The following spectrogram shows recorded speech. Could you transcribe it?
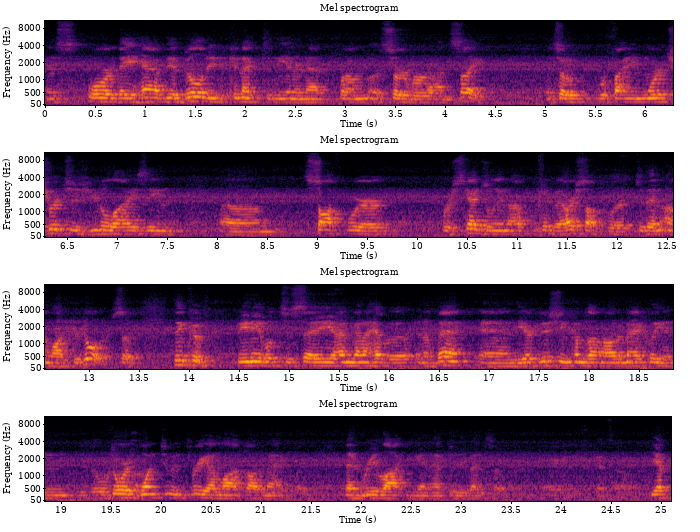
And s- Or they have the ability to connect to the internet from a server on site. And so we're finding more churches utilizing um, software for scheduling, our- particularly our software, to then unlock the door. So think of being able to say, I'm going to have a- an event, and the air conditioning comes on automatically, and the doors one, two, and three unlock automatically, then relock again after the event's over. Air conditioner, that's all. Yep,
